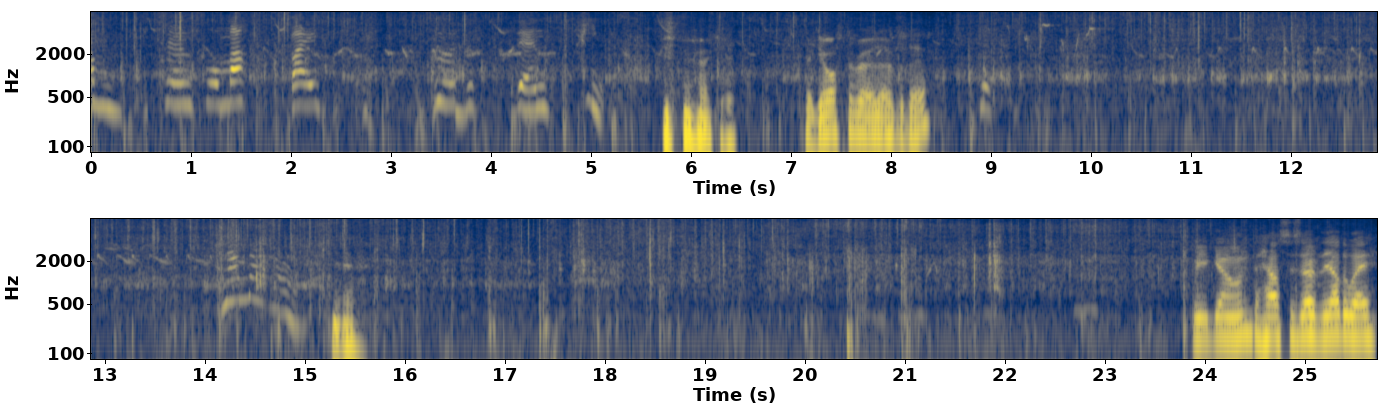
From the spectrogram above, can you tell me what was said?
um, transformer by good than pink. okay. Okay, go off the road over there. Mama. Yeah. Where you going? The house is over the other way.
